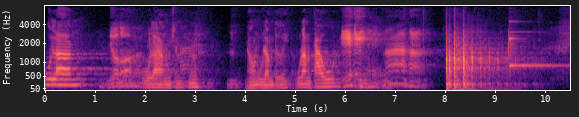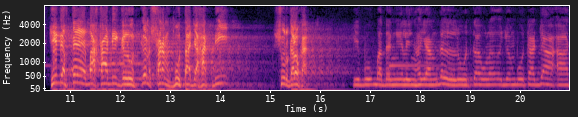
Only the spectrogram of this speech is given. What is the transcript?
ulang. Ulang hmm. naon ulang de ulang tahun hidup teh bakal digelutkan sarang buta jahat di surga loka. Ibu bad ngiling hayang gelut kaulah ujung buta jahat.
